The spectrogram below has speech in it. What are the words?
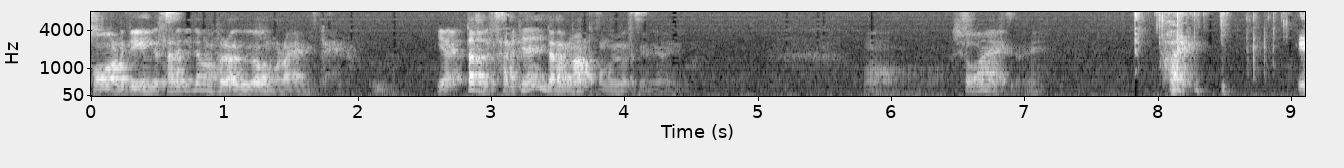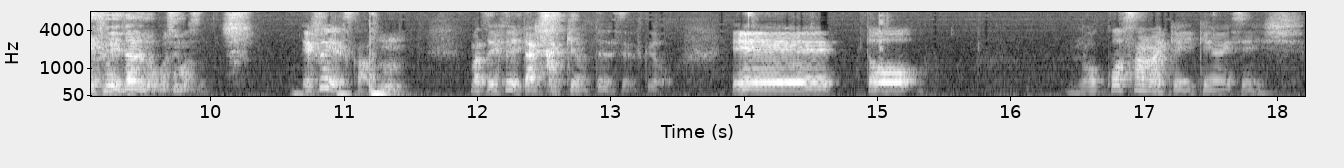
ホールディングされててもフラグがもらえないみたいな。いや、多分されてないんだろうなとか思いますけどね、しょうがないですけどね。はい。FA 誰残します？FA ですか？うん。まず FA 誰さっきだったんですけど、えー、っと、残さなきゃいけない選手。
